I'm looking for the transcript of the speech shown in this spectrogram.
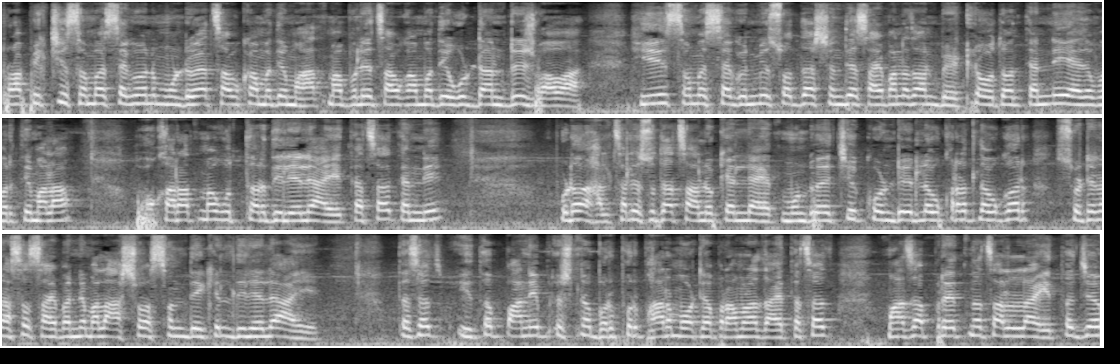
ट्रॉफिकची समस्या घेऊन मुंडव्या चौकामध्ये महात्मा फुले चौकामध्ये उड्डाण ब्रिज व्हावा ही समस्या घेऊन मी स्वतः शिंदे साहेबांना जाऊन भेटलो होतो आणि त्यांनी यावरती मला होकारात्मक उत्तर दिलेले आहे. त्याचा त्यांनी पुढं हालचालीसुद्धा चालू केलेल्या आहेत. मुंडव्याची कोंडी लवकरात लवकर सुटेन असं साहेबांनी मला आश्वासन देखील दिलेलं आहे. तसंच इथं पाणी प्रश्न भरपूर फार मोठ्या प्रमाणात आहे. तसंच माझा प्रयत्न चालला आहे. इथं जे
